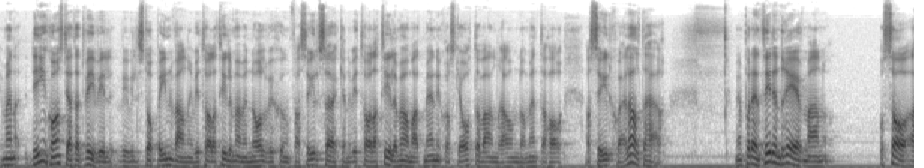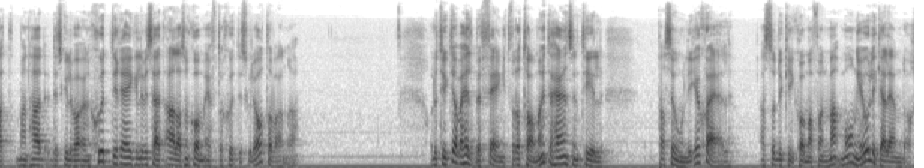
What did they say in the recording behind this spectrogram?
Jag menar, det är ingen konstigt att vi vill, vi vill stoppa invandring. Vi talar till och med om en nollvision för asylsökande. Vi talar till och med om att människor ska återvandra om de inte har asylskäl och allt det här. Men på den tiden drev man och sa att man hade, det skulle vara en 70-regel, det vill säga att alla som kom efter 70 skulle återvandra. Och det tyckte jag var helt befängt för då tar man inte hänsyn till personliga skäl. Alltså du kan komma från många olika länder.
